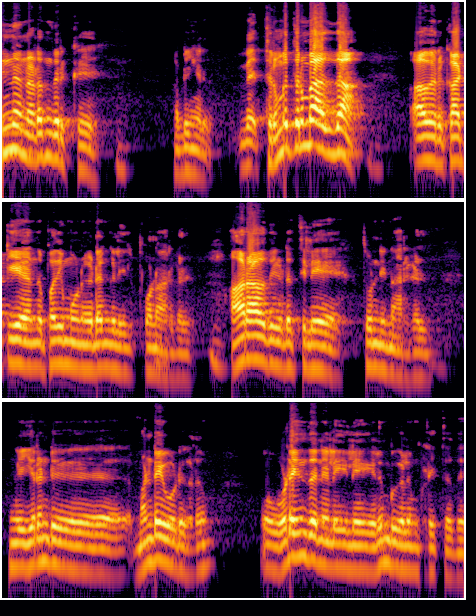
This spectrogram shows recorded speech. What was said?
என்ன நடந்திருக்கு அப்படிங்கிறது. திரும்ப திரும்ப அதுதான். அவர் காட்டிய அந்த பதிமூணு இடங்களில் போனார்கள். ஆறாவது இடத்திலே தோண்டினார்கள் இங்கே இரண்டு மண்டை ஓடுகளும் உடைந்த நிலையிலே எலும்புகளும் கிடைத்தது.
